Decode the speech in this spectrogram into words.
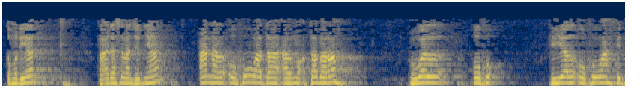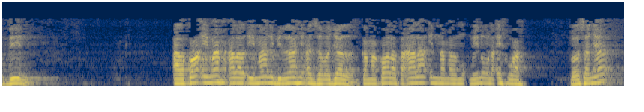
Kemudian pada selanjutnya anal ukhuwata al mu'tabarah huwal ukhu hiyal ukhuwah fid din. Al qa'imah alal imani billahi azza wajal kama qala ta'ala innamal mu'minuna ikhwah. Bahwasanya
